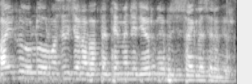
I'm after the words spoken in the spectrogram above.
hayırlı uğurlu olmasını Cenab-ı Hak'tan temenni ediyorum. Hepinizi saygıyla selamlıyorum.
